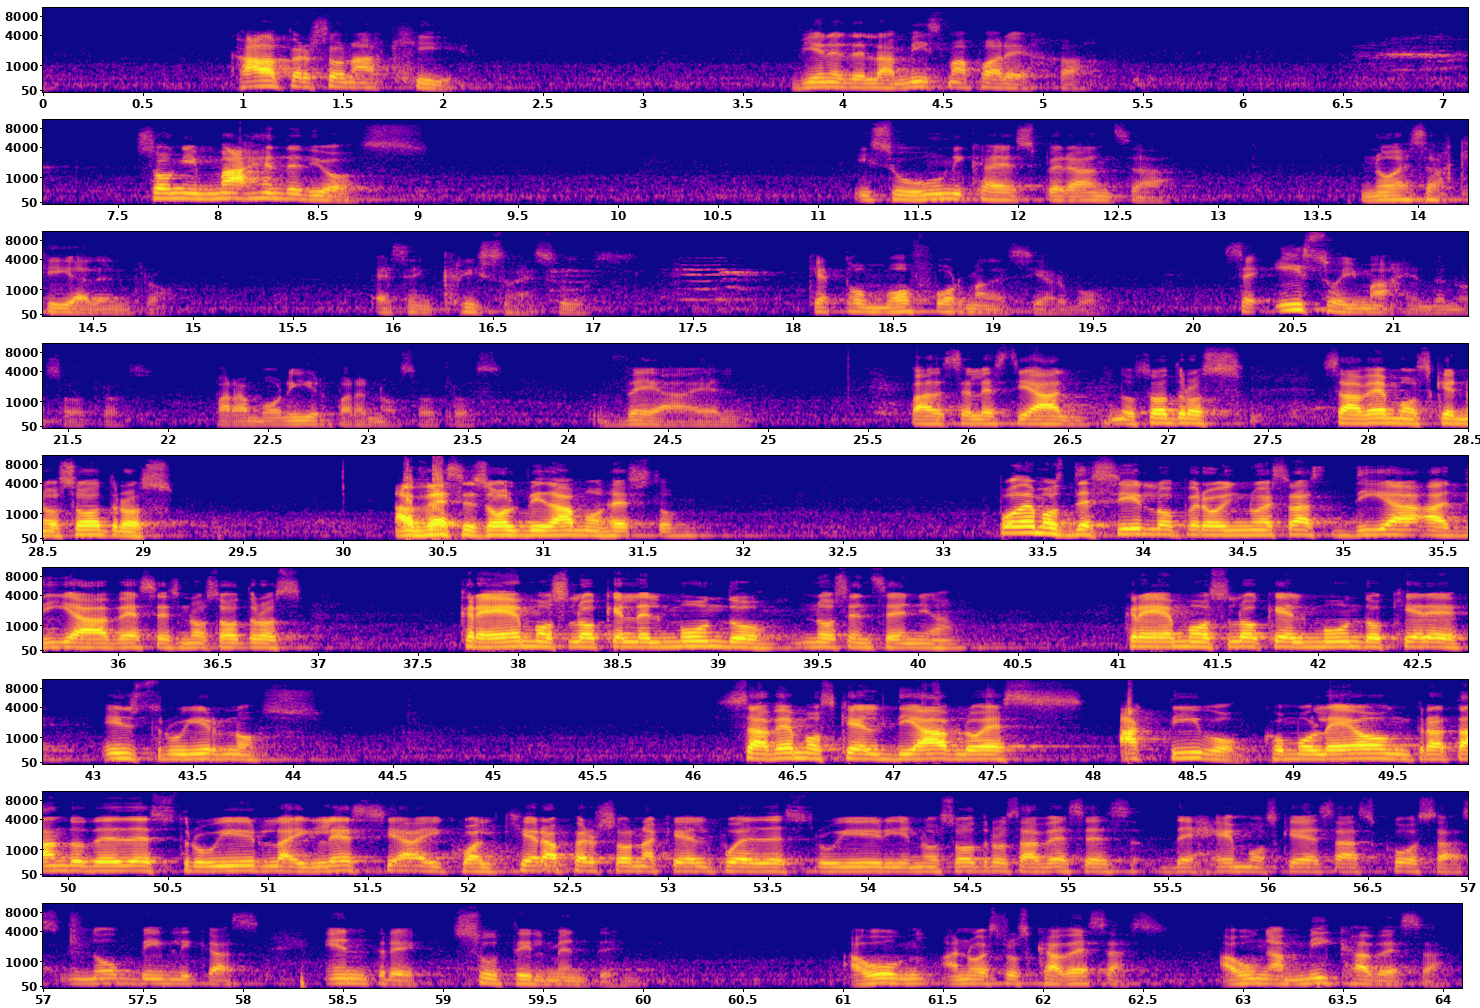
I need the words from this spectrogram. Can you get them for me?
Cada persona aquí viene de la misma pareja. Son imagen de Dios. Y su única esperanza no es aquí adentro, es en Cristo Jesús que tomó forma de siervo, se hizo imagen de nosotros para morir para nosotros. Vea a Él. Padre Celestial, nosotros sabemos que nosotros a veces olvidamos esto. Podemos decirlo, pero en nuestras día a día a veces nosotros creemos lo que el mundo nos enseña. Creemos lo que el mundo quiere instruirnos. Sabemos que el diablo es activo como león tratando de destruir la iglesia y cualquiera persona que él puede destruir y nosotros a veces dejemos que esas cosas no bíblicas entre sutilmente, aún a nuestras cabezas, aún a mi cabeza,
